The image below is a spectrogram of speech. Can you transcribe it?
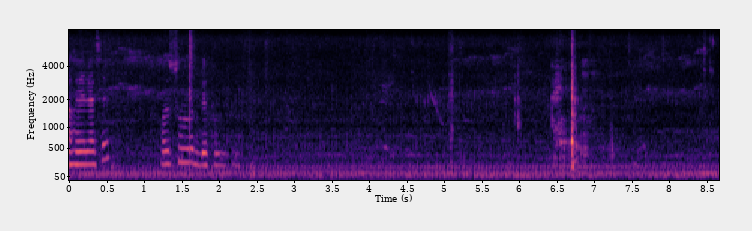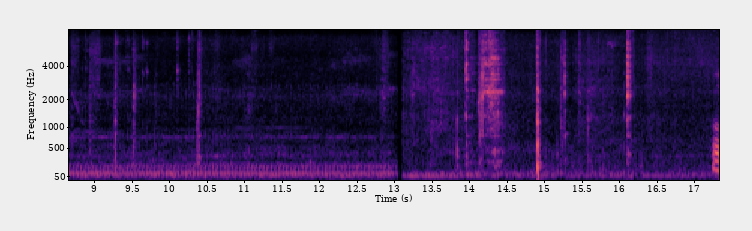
ভাজা হয়ে গেছে। কত সুন্দর দেখুন। ও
